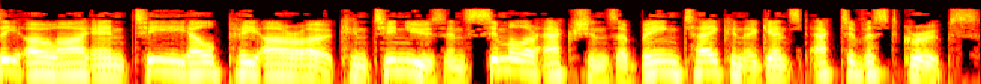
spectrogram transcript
COINTELPRO continues and similar actions are being taken against activist groups.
